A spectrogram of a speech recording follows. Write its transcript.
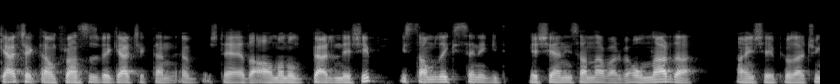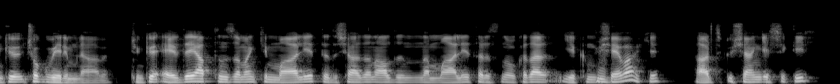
gerçekten Fransız ve gerçekten e, işte ya da Alman olup Berlin'de yaşayıp İstanbul'da iki sene gidip yaşayan insanlar var ve onlar da aynı şey yapıyorlar. Çünkü çok verimli abi. Çünkü evde yaptığın zamanki maliyetle dışarıdan aldığında maliyet arasında o kadar yakın bir Hı. şey var ki artık üşengeçlik değil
